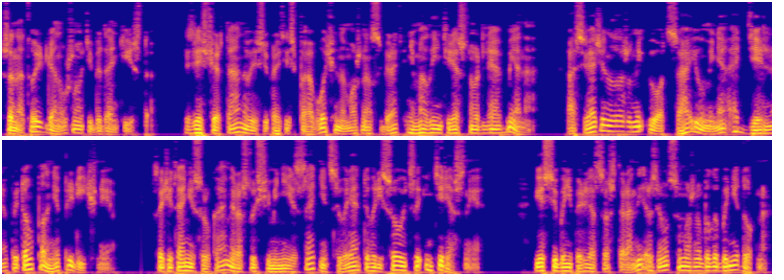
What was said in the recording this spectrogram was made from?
санаторий для нужного тебе дантиста. Здесь, в Чертаново, если пройтись по обочинам, можно собирать немало интересного для обмена, а связи наложены и у отца, и у меня отдельно, притом вполне приличные. В сочетании с руками, растущими не из задницы, варианты вырисовываются интересные. Если бы не пригляд со стороны, развернуться можно было бы недурно.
